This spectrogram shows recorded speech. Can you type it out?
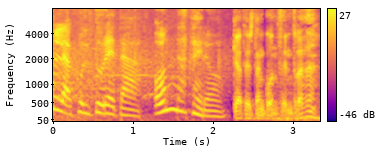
La Cultureta, Onda Cero. ¿Qué haces tan concentrada?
